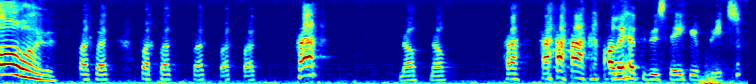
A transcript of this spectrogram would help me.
on. Fuck, fuck, fuck, fuck, fuck, fuck, fuck. Ha! No, no. Ha, ha, ha, ha. All I have to do is stay here, bitch.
